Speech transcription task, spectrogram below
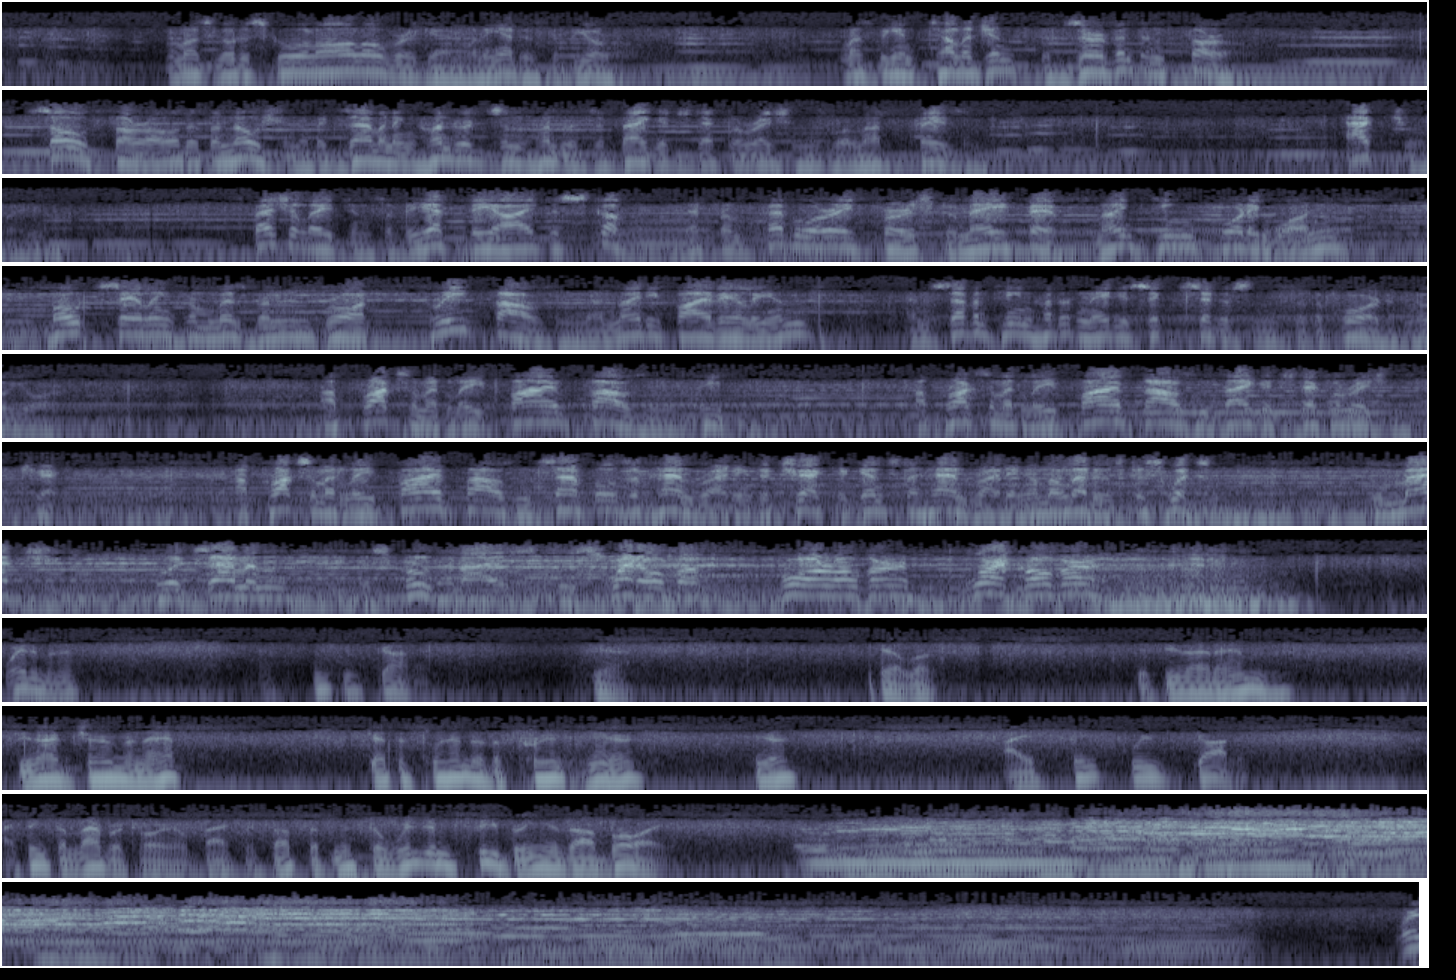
He must go to school all over again when he enters the Bureau. He must be intelligent, observant, and thorough. So thorough that the notion of examining hundreds and hundreds of baggage declarations will not phase him. Actually, special agents of the FBI discovered that from February 1st to May 5th, 1941, boats sailing from Lisbon brought 3,095 aliens and 1,786 citizens to the port of New York. Approximately 5,000 people. Approximately 5,000 baggage declarations to check. Approximately 5,000 samples of handwriting to check against the handwriting on the letters to Switzerland. To match, to examine, to scrutinize, to sweat over, pore over, work over. Wait a minute. I think we've got it. Here. Here, look. You see that M? See that German F? Get the slant of the print here. Here. I think we've got it. I think the laboratory will back us up that Mr. William Sebring is our boy.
